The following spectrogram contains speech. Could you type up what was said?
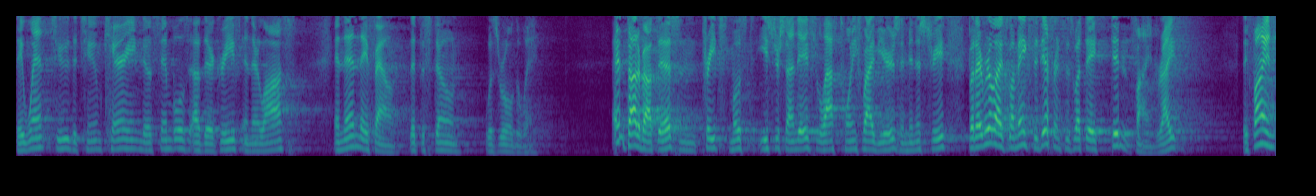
They went to the tomb carrying those symbols of their grief and their loss, and then they found that the stone was rolled away. I hadn't thought about this and preached most Easter Sundays for the last 25 years in ministry, but I realized what makes the difference is what they didn't find, right? They find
